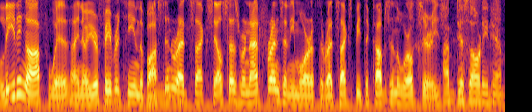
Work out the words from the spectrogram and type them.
leading off with, I know your favorite team, the Boston Red Sox. Sal says we're not friends anymore if the Red Sox beat the Cubs in the World Series. I'm disowning him.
